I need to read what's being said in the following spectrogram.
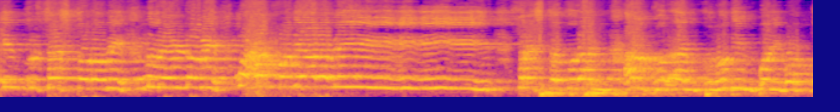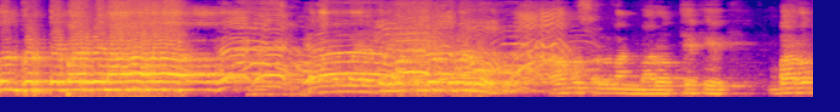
কিন্তু শ্রেষ্ঠ নবী নূরের নবী মুহাম্মদ আরবি। শ্রেষ্ঠ কোরআন আল কোরআন কোনদিন পরিবর্তন করতে পারবে না। কথা বলল, এরা পরিবর্তন করতে পারব। মুসলমান ভারত থেকে ভারত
